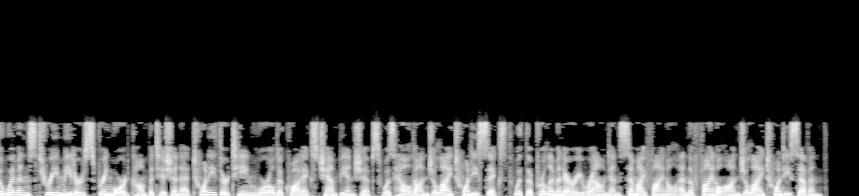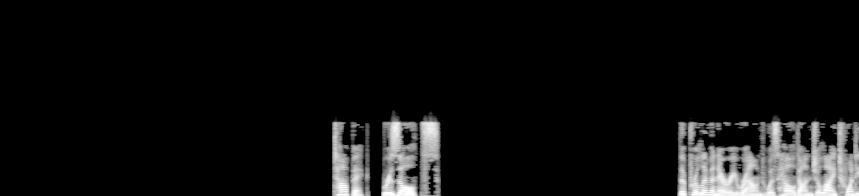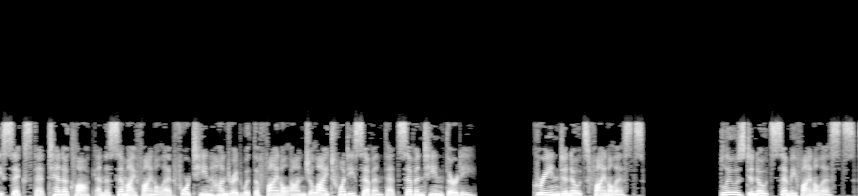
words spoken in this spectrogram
The women's 3 meters springboard competition at 2013 World Aquatics Championships was held on July 26 with the preliminary round and semifinal and the final on July 27. Topic: Results The preliminary round was held on July 26 at 10 o'clock and the semifinal at 1400 with the final on July 27 at 1730. Green denotes finalists. Blues denotes semifinalists.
